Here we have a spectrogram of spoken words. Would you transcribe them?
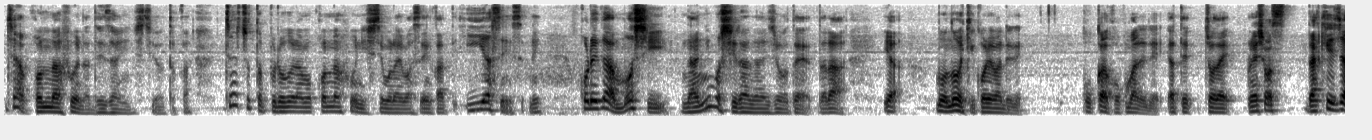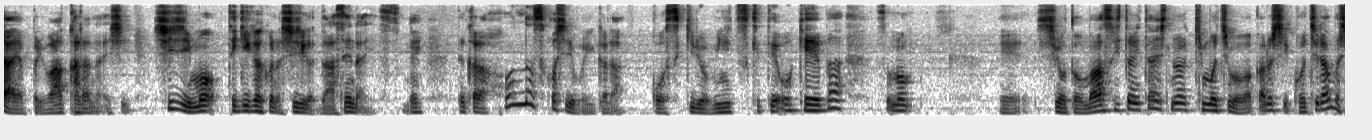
じゃあこんな風なデザインしてよとかじゃあちょっとプログラムこんな風にしてもらえませんかって言いやすいんですよね。これがもし何も知らない状態やったらいやもう納期これまででここからここまででやってちょうだいお願いしますだけじゃやっぱりわからないし指示も的確な指示が出せないですね。だからほんの少しでもいいからこうスキルを身につけておけばそのえー、仕事を回す人に対しての気持ちも分かるしこちらも指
